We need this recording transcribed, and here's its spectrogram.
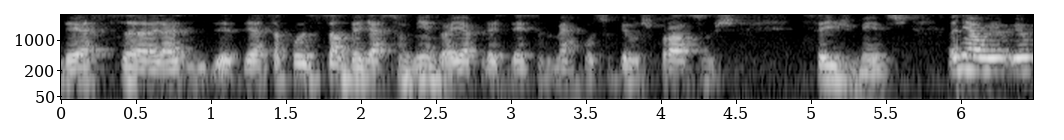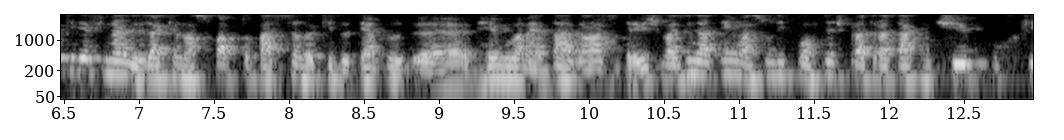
dessa, dessa posição dele assumindo aí a presidência do Mercosul pelos próximos seis meses. Daniel, eu, eu queria finalizar aqui o nosso papo, estou passando aqui do tempo uh, regulamentar da nossa entrevista, mas ainda tem um assunto importante para tratar contigo, porque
